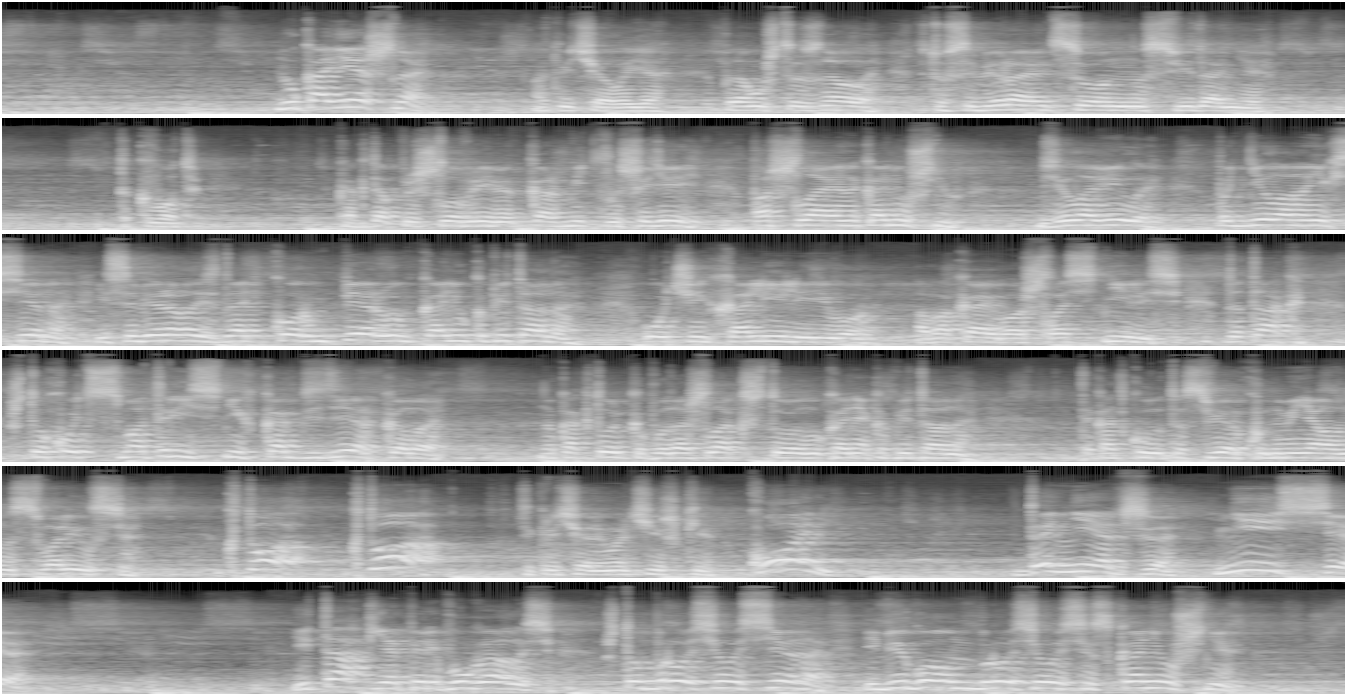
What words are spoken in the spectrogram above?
«Ну, конечно!» — отвечала я, потому что знала, что собирается он на свидание. Так вот, когда пришло время кормить лошадей, пошла я на конюшню, взяла вилы, подняла на них сено и собиралась дать корм первым коню капитана. Очень халили его, а бока его аж лоснились, да так, что хоть смотри с них как в зеркало. Но как только подошла к стойлу коня капитана, так откуда-то сверху на меня он и свалился. «Кто? Кто?» – закричали мальчишки. «Конь!» «Да нет же! Ниссе!» И так я перепугалась, что бросила сено и бегом бросилась из конюшни.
